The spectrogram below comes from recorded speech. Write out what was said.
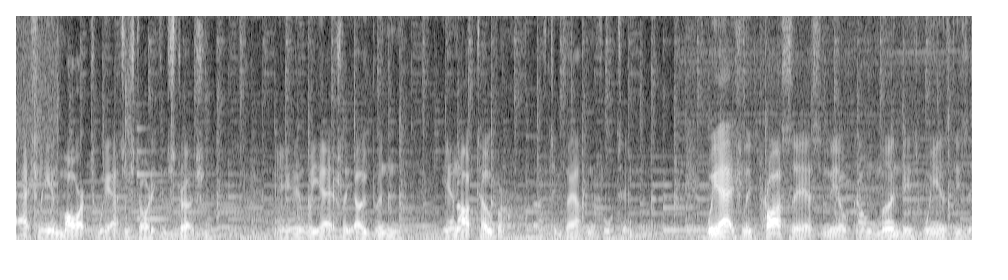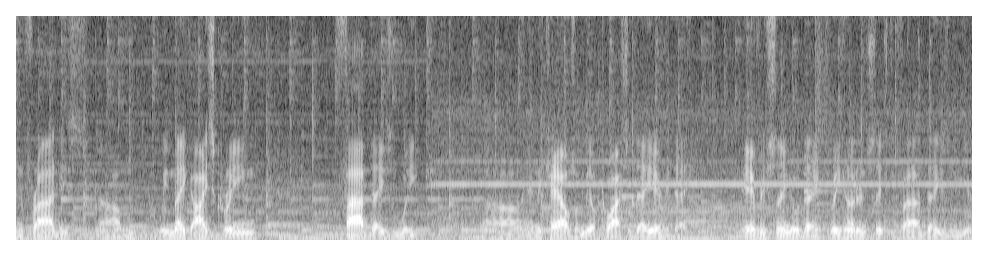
Actually in March, we actually started construction and we actually opened in October of 2014. We actually process milk on Mondays, Wednesdays, and Fridays. Um, we make ice cream five days a week, uh, and the cows are milked twice a day every day. Every single day, 365 days a year.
